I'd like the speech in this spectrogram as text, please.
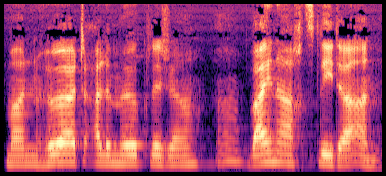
Man hört alle möglichen Weihnachtslieder an.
